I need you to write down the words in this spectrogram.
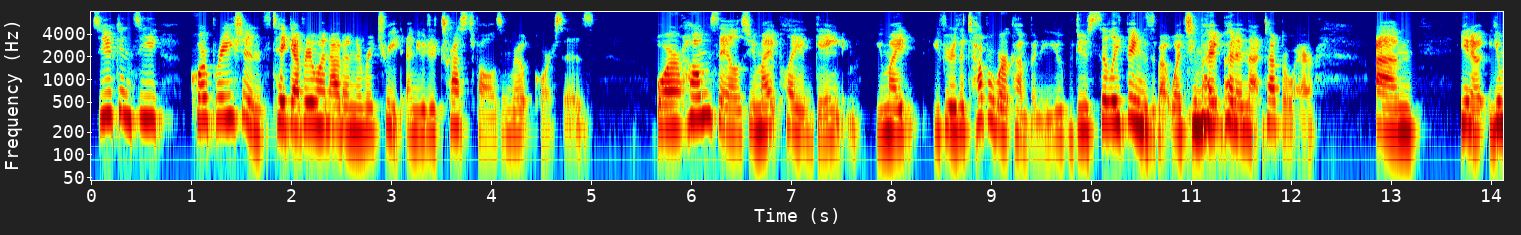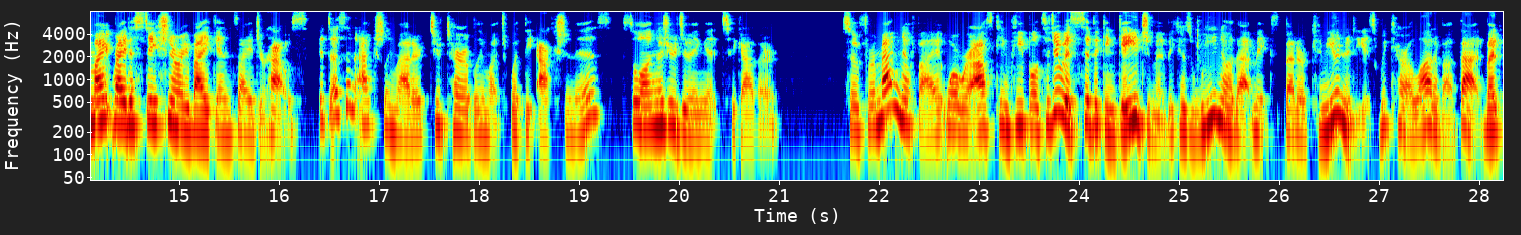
So you can see corporations take everyone out on a retreat and you do trust falls and rope courses. Or home sales, you might play a game. You might, if you're the Tupperware company, you do silly things about what you might put in that Tupperware. Um, you know, you might ride a stationary bike inside your house. It doesn't actually matter too terribly much what the action is, so long as you're doing it together. So for Magnify, what we're asking people to do is civic engagement because we know that makes better communities. We care a lot about that. But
